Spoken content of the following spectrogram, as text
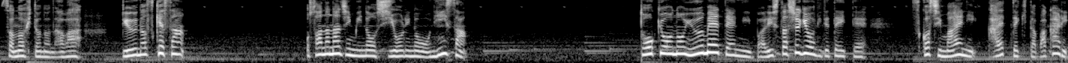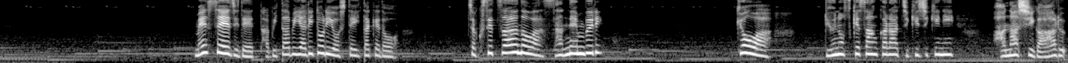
その人の名は龍之介さん。幼なじみのしおりのお兄さん。東京の有名店にバリスタ修行に出ていて少し前に帰ってきたばかり。メッセージでたびたびやり取りをしていたけど直接会うのは3年ぶり。今日は龍之介さんから直々に話がある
